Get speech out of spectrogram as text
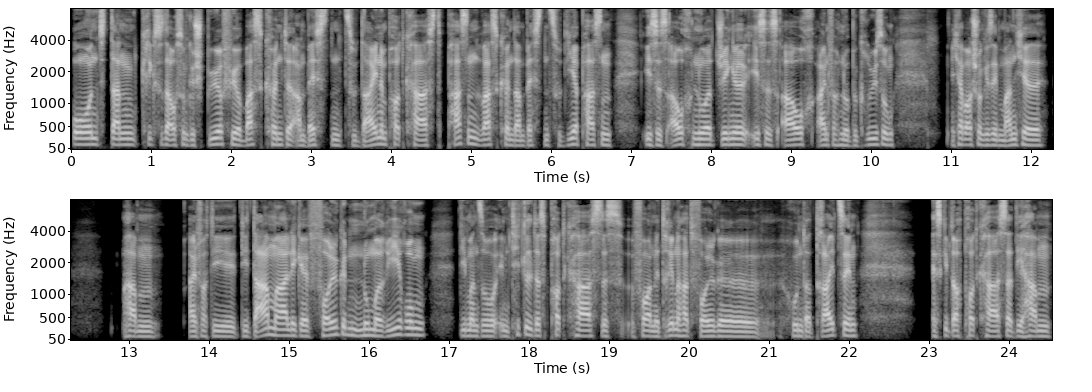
Und dann kriegst du da auch so ein Gespür für, was könnte am besten zu deinem Podcast passen, was könnte am besten zu dir passen. Ist es auch nur Jingle, ist es auch einfach nur Begrüßung. Ich habe auch schon gesehen, manche haben einfach die, die damalige Folgennummerierung, die man so im Titel des Podcasts vorne drin hat, Folge 113. Es gibt auch Podcaster, die haben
